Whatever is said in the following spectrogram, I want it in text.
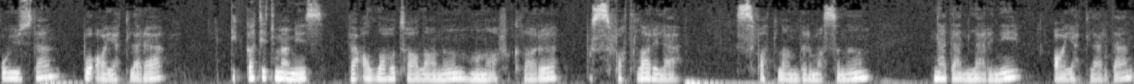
O yüzden bu ayetlere dikkat etmemiz ve Allahu Teala'nın münafıkları bu sıfatlar ile sıfatlandırmasının nedenlerini ayetlerden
